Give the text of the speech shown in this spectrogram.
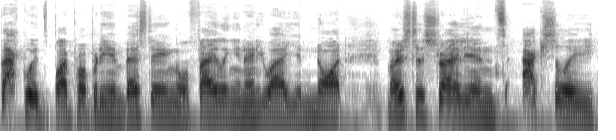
backwards by property investing or failing in any way, you're not. Most Australians actually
